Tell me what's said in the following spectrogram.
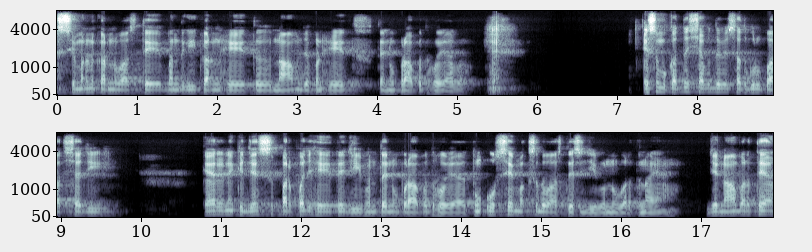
ਸਿਮਰਨ ਕਰਨ ਵਾਸਤੇ ਬੰਦਗੀ ਕਰਨ ਹੇਤ, ਨਾਮ ਜਪਣ ਹੇਤ ਤੈਨੂੰ ਪ੍ਰਾਪਤ ਹੋਇਆ ਵਾ। ਇਸ ਮੁਕੱਦਸ ਸ਼ਬਦ ਦੇ ਵਿੱਚ ਸਤਿਗੁਰੂ ਪਾਤਸ਼ਾਹ ਜੀ ਕਹਿ ਰਹੇ ਨੇ ਕਿ ਜਿਸ ਪਰਪਜ ਹੇਤ ਇਹ ਜੀਵਨ ਤੈਨੂੰ ਪ੍ਰਾਪਤ ਹੋਇਆ, ਤੂੰ ਉਸੇ ਮਕਸਦ ਵਾਸਤੇ ਇਸ ਜੀਵਨ ਨੂੰ ਵਰਤਣਾ ਆ ਜੇ ਨਾ ਵਰਤਿਆ,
